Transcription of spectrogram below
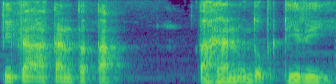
kita akan tetap tahan untuk berdiri.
